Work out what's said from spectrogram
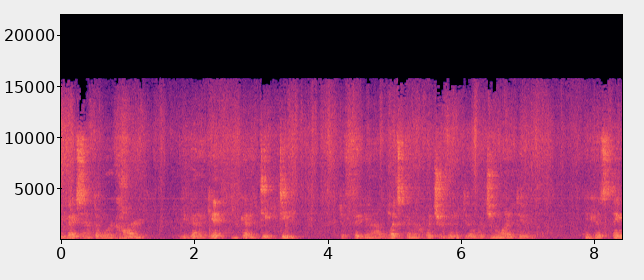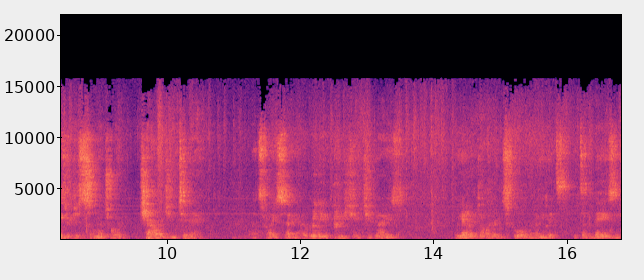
You guys have to work hard. You gotta get, you gotta dig deep to figure out what's gonna, what you're gonna do, what you wanna do. Because things are just so much more challenging today. That's why I say I really appreciate you guys. We have a daughter in school, and I mean, it's, it's amazing.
